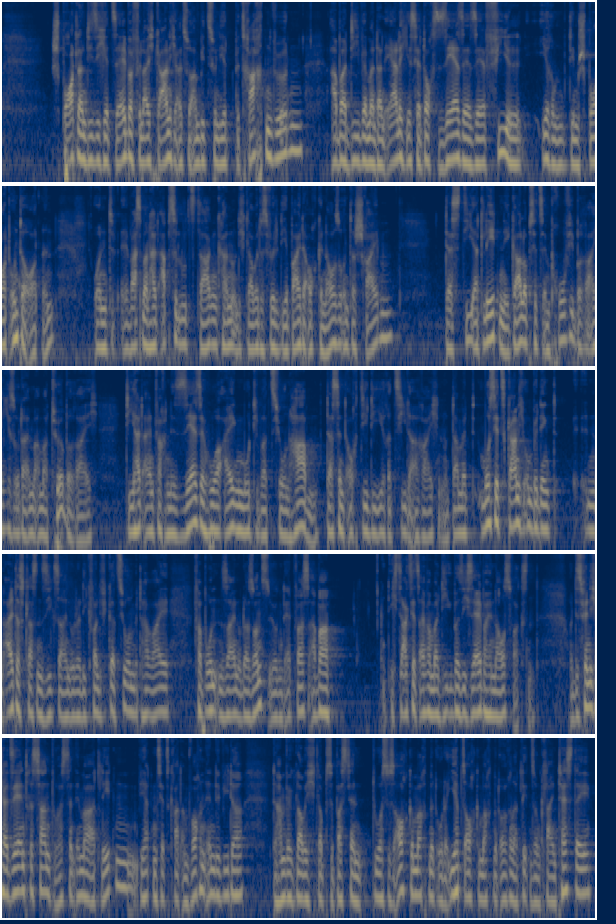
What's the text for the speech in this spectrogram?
Sportlern, die sich jetzt selber vielleicht gar nicht als so ambitioniert betrachten würden, aber die, wenn man dann ehrlich ist, ja doch sehr, sehr, sehr viel ihrem, dem Sport unterordnen. Und äh, was man halt absolut sagen kann, und ich glaube, das würdet ihr beide auch genauso unterschreiben, dass die Athleten, egal ob es jetzt im Profibereich ist oder im Amateurbereich, die halt einfach eine sehr, sehr hohe Eigenmotivation haben. Das sind auch die, die ihre Ziele erreichen. Und damit muss jetzt gar nicht unbedingt ein Altersklassensieg sein oder die Qualifikation mit Hawaii verbunden sein oder sonst irgendetwas, aber ich sage es jetzt einfach mal, die über sich selber hinauswachsen. Und das finde ich halt sehr interessant. Du hast dann immer Athleten, wir hatten es jetzt gerade am Wochenende wieder, da haben wir, glaube ich, ich glaube, Sebastian, du hast es auch gemacht mit, oder ihr habt es auch gemacht mit euren Athleten, so einen kleinen Testday.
